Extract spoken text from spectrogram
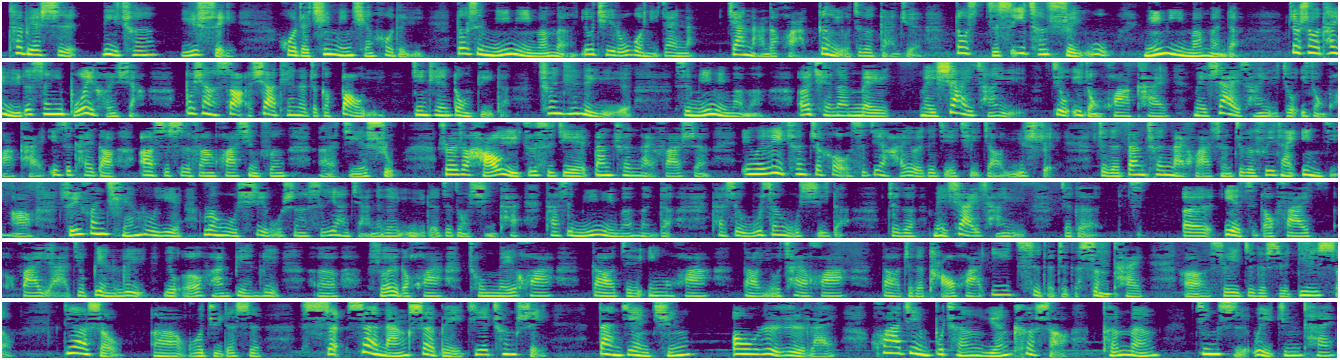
特别是立春雨水或者清明前后的雨，都是迷迷蒙蒙，尤其如果你在南。江南的话更有这个感觉，都只是一层水雾，迷迷蒙蒙的。这时候它雨的声音不会很响，不像夏夏天的这个暴雨惊天动地的。春天的雨是迷迷蒙蒙，而且呢，每每下一场雨就一种花开，每下一场雨就一种花开，一直开到二十四番花信封呃结束。所以说，好雨知时节，当春乃发生。因为立春之后，实际上还有一个节气叫雨水。这个当春乃发生，这个非常应景啊。随风潜入夜，润物细无声。实际上讲那个雨的这种形态，它是迷迷蒙蒙的，它是无声无息的。这个每下一场雨，这个呃叶子都发发芽就变绿，有鹅黄变绿。呃，所有的花，从梅花到这个樱花。到油菜花，到这个桃花依次的这个盛开，啊，所以这个是第一首。第二首啊，我举的是“色色南色北皆春水，但见群鸥日日来。花径不成缘客少，蓬门今始为君开。”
